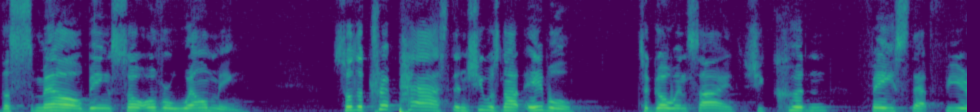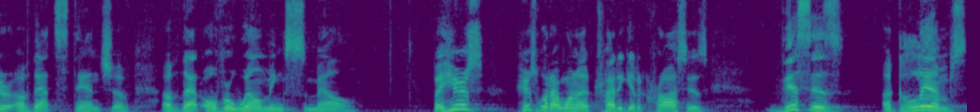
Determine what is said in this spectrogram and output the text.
the smell being so overwhelming. So the trip passed, and she was not able to go inside. She couldn't face that fear of that stench, of, of that overwhelming smell. But here's, here's what I want to try to get across is this is a glimpse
